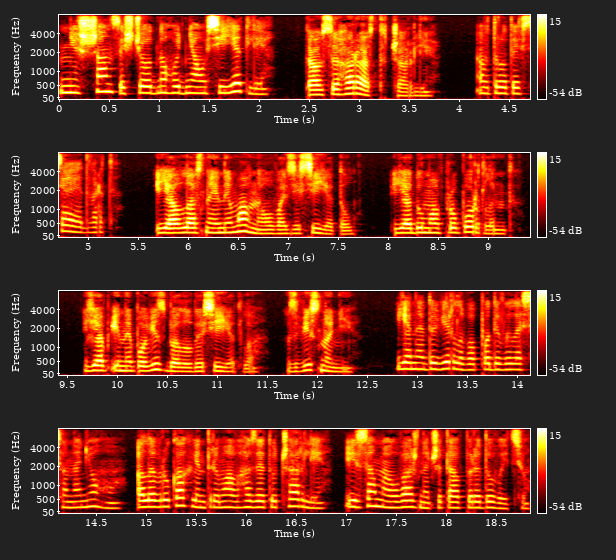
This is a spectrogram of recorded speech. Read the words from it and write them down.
ніж шанси, що одного дня у Сієтлі, Та все гаразд, Чарлі. втрутився Едвард. Я, власне, і не мав на увазі Сієтл. Я думав про Портленд. Я б і не повіз Белу до Сієтла. Звісно, ні. Я недовірливо подивилася на нього, але в руках він тримав газету Чарлі і саме уважно читав передовицю.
